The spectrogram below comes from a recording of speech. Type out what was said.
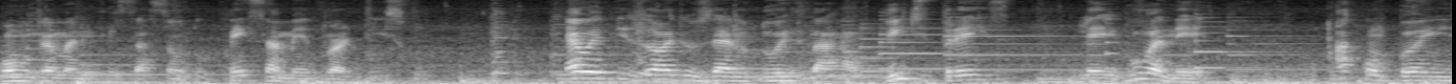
contra a manifestação do pensamento artístico. É o episódio 02/23, Lei Rouanet. Acompanhe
